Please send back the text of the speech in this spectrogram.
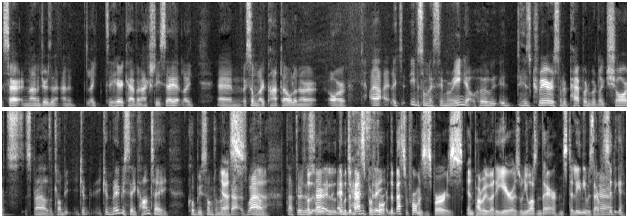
certain managers, and, and it, like to hear Kevin actually say it, like um, like someone like Pat Dolan or or I, like even someone like Sim Mourinho, who it, his career is sort of peppered with like short spells at club. You can you can maybe say Conte could be something yes, like that as well. Yeah. That there's a well, certain the, the best intensity. the best performance of Spurs in probably about a year is when he wasn't there and Stellini was there for the City game.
